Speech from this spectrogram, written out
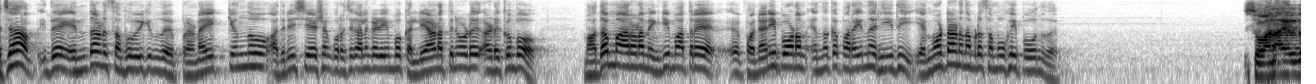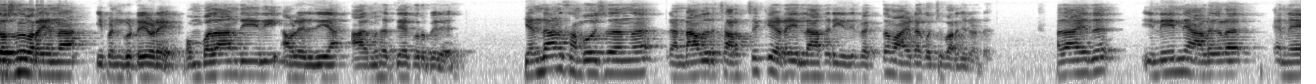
അച്ഛാ ഇത് എന്താണ് സംഭവിക്കുന്നത്? പ്രണയിക്കുന്നു അതിനുശേഷം കുറച്ചു കാലം കഴിയുമ്പോൾ കല്യാണത്തിനോട് അടുക്കുമ്പോൾ മതം മാറണം എങ്കിൽ മാത്രമേ പൊന്നാനി പോകണം എന്നൊക്കെ പറയുന്ന രീതി എങ്ങോട്ടാണ് നമ്മുടെ സമൂഹം പോകുന്നത്? സോന എൽദോസ് എന്ന് പറയുന്ന ഈ പെൺകുട്ടിയുടെ ഒമ്പതാം തീയതി അവൾ എഴുതിയ ആത്മഹത്യാ കുറിപ്പിൽ എന്താണ് സംഭവിച്ചതെന്ന് രണ്ടാമതൊരു ചർച്ചയ്ക്ക് ഇടയില്ലാത്ത രീതിയിൽ വ്യക്തമായിട്ട് ആ കൊച്ചു പറഞ്ഞിട്ടുണ്ട്. അതായത് ഇന്ന ഇന്ന ആളുകൾ എന്നെ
